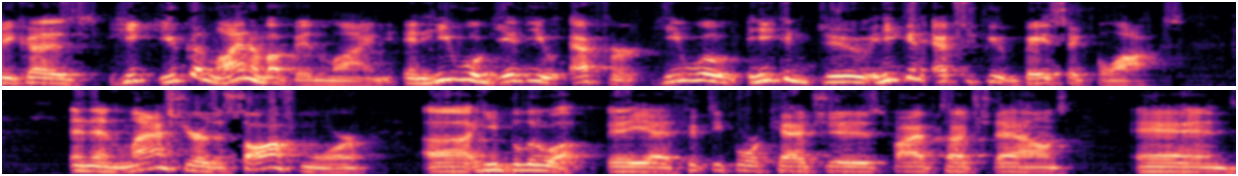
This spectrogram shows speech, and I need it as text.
because he you can line him up in line and he will give you effort. He will he can do he can execute basic blocks. And then last year as a sophomore, uh, he blew up. He had 54 catches, five touchdowns, and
